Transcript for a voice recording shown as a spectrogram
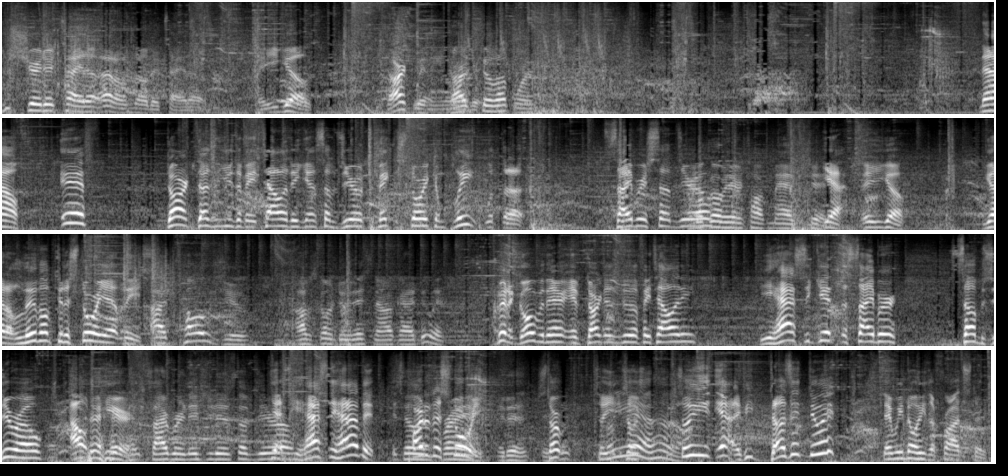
You sure they're tied up? I don't know. They're tied up. There you go. Dharc winning. a Dharc bit. still up one. Now, if Dharc doesn't use a fatality against Sub-Zero to make the story complete with the Cyber Sub-Zero, go over there and talk mad shit. yeah, there you go. You gotta live up to the story at least. I told you I was going to do this. Now I got to do it. You're gonna go over there if Dharc doesn't do the fatality. He has to get the Cyber Sub-Zero out here. Cyber Initiative Sub-Zero. yes, he has to have it. It's Still part of the brand. story. It is. Start. Is it? So, he, Oh, so, yeah, huh? so he, yeah. If he doesn't do it, then we know he's a fraudster.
